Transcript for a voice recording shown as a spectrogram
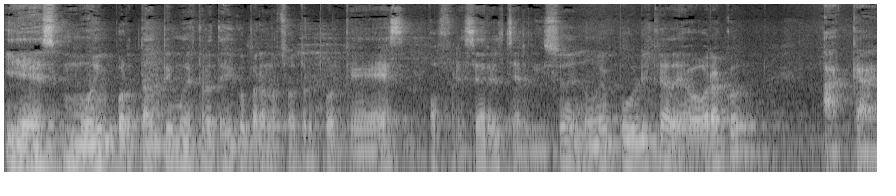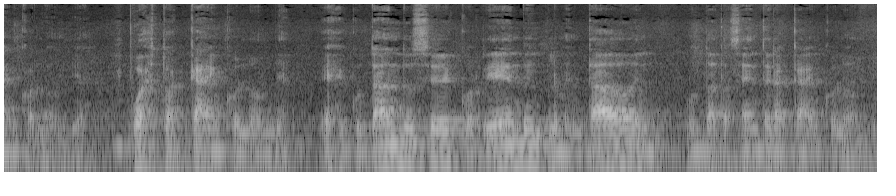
y es muy importante y muy estratégico para nosotros porque es ofrecer el servicio de nube pública de Oracle acá en Colombia, puesto acá en Colombia, ejecutándose, corriendo, implementado en un data center acá en Colombia.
